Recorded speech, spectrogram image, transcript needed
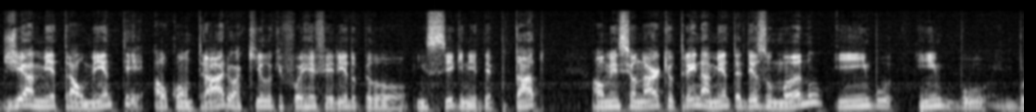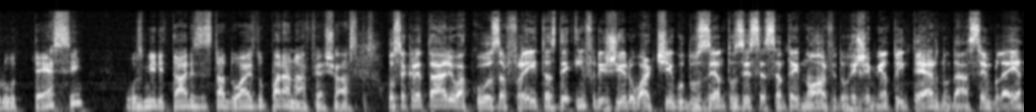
diametralmente ao contrário aquilo que foi referido pelo insigne deputado, ao mencionar que o treinamento é desumano e embrutece os militares estaduais do Paraná, fecha aspas. O secretário acusa Freitas de infringir o artigo 269 do regimento interno da Assembleia,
